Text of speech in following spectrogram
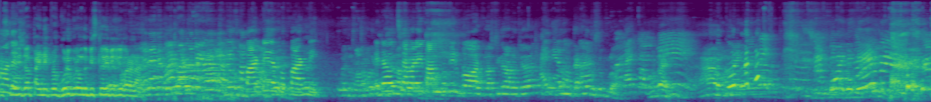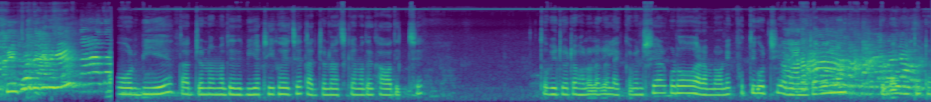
আমাদের। জল পাইনি পুরো গরিবের মধ্যে বিসলারি বিক্রি করে না। পার্টি দেখো পার্টি। এটা হচ্ছে আমার এই বান্ধবীর বর। ওর বিয়ে তার জন্য আমাদের বিয়ে ঠিক হয়েছে তার জন্য আজকে আমাদের খাওয়া দিচ্ছে। তো ভিডিওটা ভালো লাগলে লাইক কমেন্ট শেয়ার করো। আর আমরা অনেক ফুর্তি করছি, অনেক মজা করলাম। তো বাই ভিডিওটা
